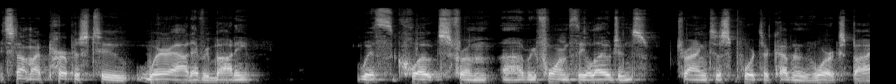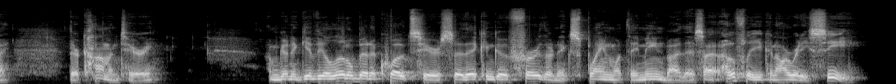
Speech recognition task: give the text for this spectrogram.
it's not my purpose to wear out everybody with quotes from uh, Reformed theologians trying to support their covenant of works by their commentary. I'm going to give you a little bit of quotes here so they can go further and explain what they mean by this. I, hopefully, you can already see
